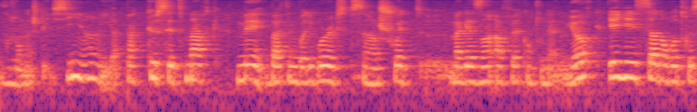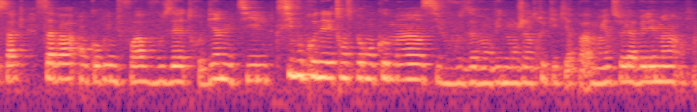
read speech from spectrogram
vous en acheter ici. hein. Il n'y a pas que cette marque, mais Bath Body Works, c'est un chouette euh, magasin à faire quand on est à New York. Ayez ça dans votre sac, ça va encore une fois vous être bien utile. Si vous prenez les transports en commun, si vous avez envie de manger un truc et qu'il n'y a pas moyen de se laver les mains, enfin,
